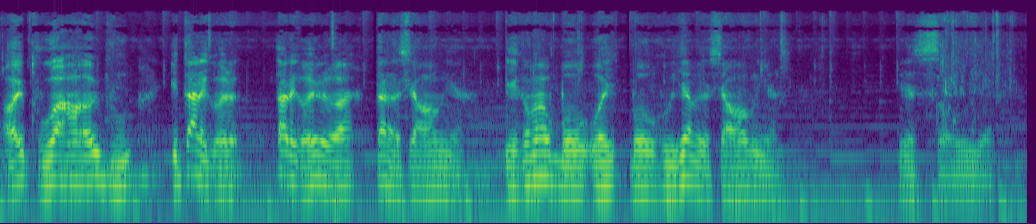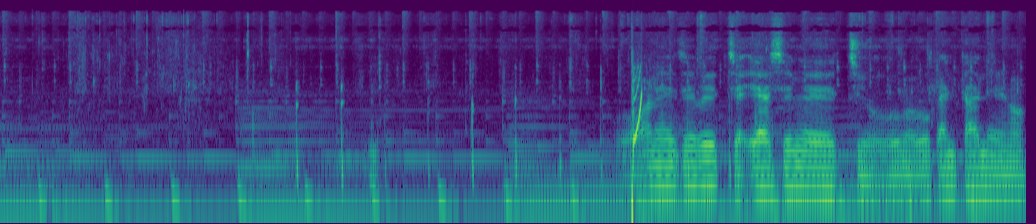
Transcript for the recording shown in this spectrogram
哦，伊扑啊，伊扑，伊等下过，等下过迄个啊，等下消风去啊。伊感觉无危无危险就消风去啊，伊个水啊。哇，呢这要食野生的石鹅嘛，无简单的吼。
